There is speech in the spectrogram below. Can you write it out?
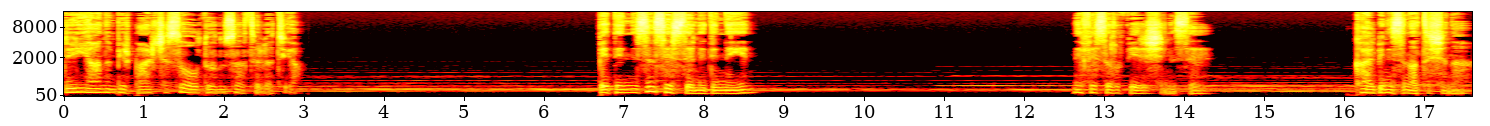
dünyanın bir parçası olduğunuzu hatırlatıyor. Bedeninizin seslerini dinleyin. Nefes alıp verişinizi, kalbinizin atışını,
